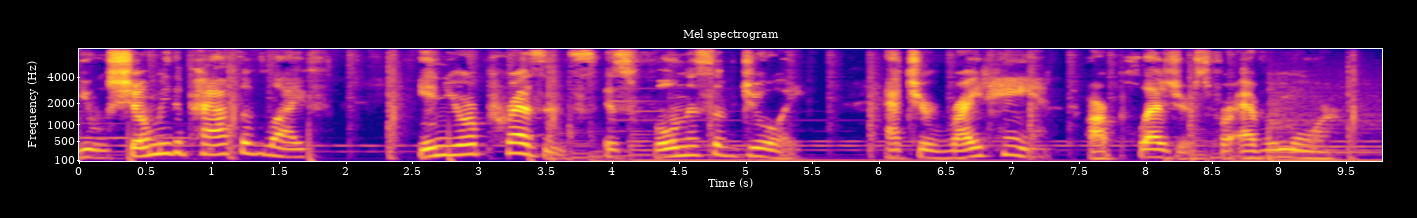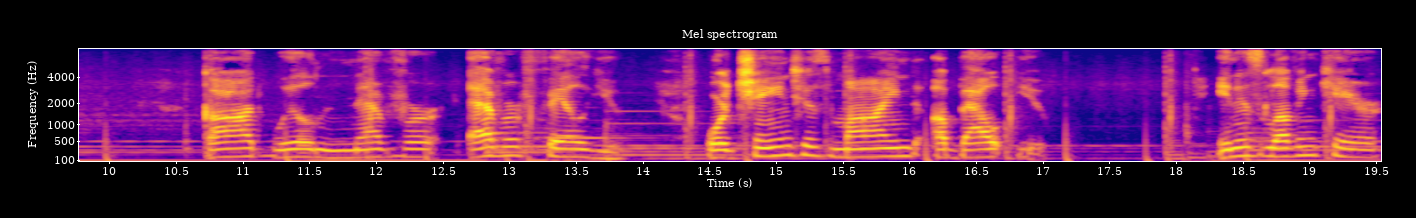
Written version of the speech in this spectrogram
You will show me the path of life. In your presence is fullness of joy. At your right hand are pleasures forevermore. God will never, ever fail you or change his mind about you. In his loving care,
